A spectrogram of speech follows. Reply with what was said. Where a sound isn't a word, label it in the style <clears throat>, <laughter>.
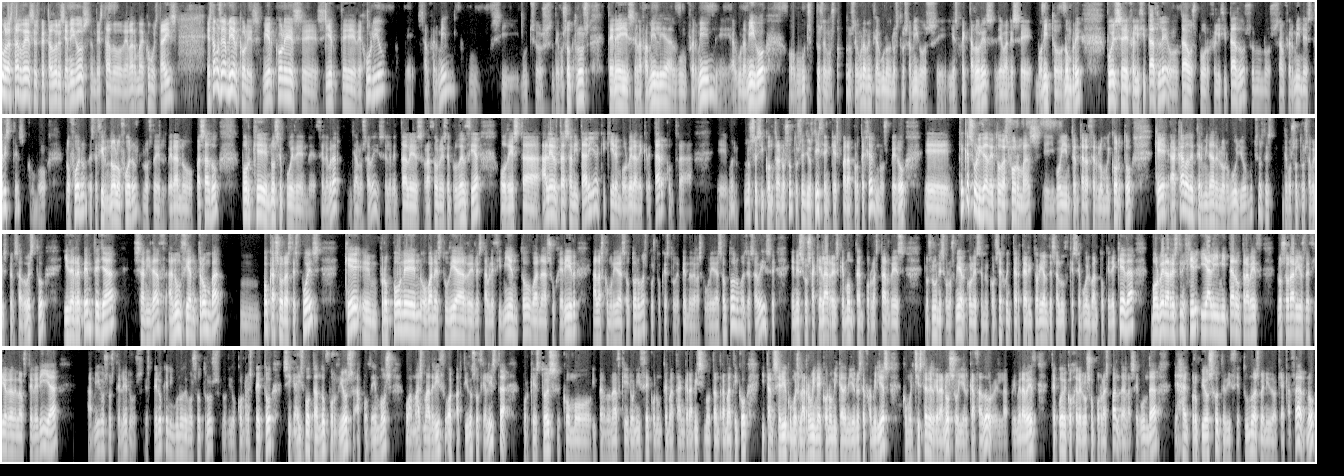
Buenas tardes, espectadores y amigos de Estado de Alarma, ¿cómo estáis? Estamos ya miércoles, miércoles 7 eh, de julio, San Fermín. Si muchos de vosotros tenéis en la familia algún Fermín, eh, algún amigo, o muchos de vosotros, seguramente algunos de nuestros amigos y espectadores llevan ese bonito nombre, pues eh, felicitadle o daos por felicitados. Son unos Sanfermines tristes, como lo fueron, es decir, no lo fueron los del verano pasado, porque no se pueden eh, celebrar, ya lo sabéis, elementales razones de prudencia o de esta alerta sanitaria que quieren volver a decretar contra eh, bueno, no sé si contra nosotros, ellos dicen que es para protegernos, pero eh, qué casualidad de todas formas, y voy a intentar hacerlo muy corto, que acaba de terminar el orgullo, muchos de, vosotros habréis pensado esto, y de repente ya Sanidad anuncian tromba pocas horas después que em, proponen o van a estudiar el establecimiento, van a sugerir a las comunidades autónomas, puesto que esto depende de las comunidades autónomas, ya sabéis, eh, en esos aquelarres que montan por las tardes, los lunes o los miércoles en el Consejo Interterritorial de Salud que se vuelva al toque de queda, volver a restringir y a limitar otra vez los horarios de cierre de la hostelería, amigos hosteleros, espero que ninguno de vosotros, lo digo con respeto, sigáis votando por Dios a Podemos o a Más Madrid o al Partido Socialista, porque esto es como, y perdonad que ironice, con un tema tan gravísimo, tan dramático y tan serio como es la ruina económica de millones de familias, como el chiste del granoso y el cazador. En la primera vez te puede coger el oso por la espalda, en la segunda ya el propio oso te dice, tú no has venido aquí a cazar, ¿no?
